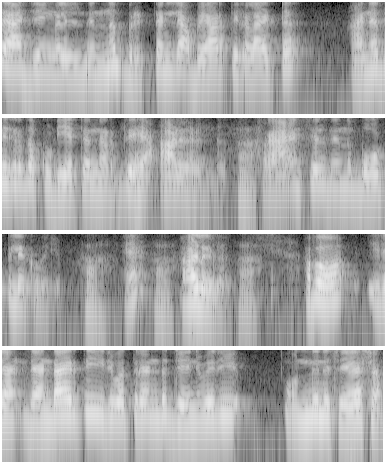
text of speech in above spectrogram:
രാജ്യങ്ങളിൽ നിന്ന് ബ്രിട്ടനിലെ അഭയാർത്ഥികളായിട്ട് അനധികൃത കുടിയേറ്റം നടത്തിയ ആളുകളുണ്ട്. ഫ്രാൻസിൽ നിന്ന് ബോട്ടിലേക്ക് വരും. ഏ? ആളുകൾ അപ്പോൾ രണ്ടായിരത്തി ഇരുപത്തിരണ്ട് ജനുവരി ഒന്നിന് ശേഷം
